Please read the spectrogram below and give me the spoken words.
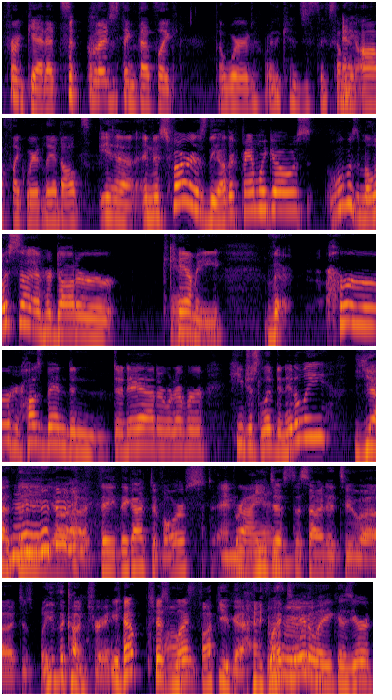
forget it. but I just think that's like the word where the kids just like something And- off, like weirdly adults. Yeah, and as far as the other family goes, what was it? Melissa and her daughter Cammy? The her husband and the dad or whatever, he just lived in Italy. Yeah, they uh, they they got divorced, and Brian. he just decided to uh, just leave the country. Yep, just Well, went fuck you guys. went to Italy because you're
